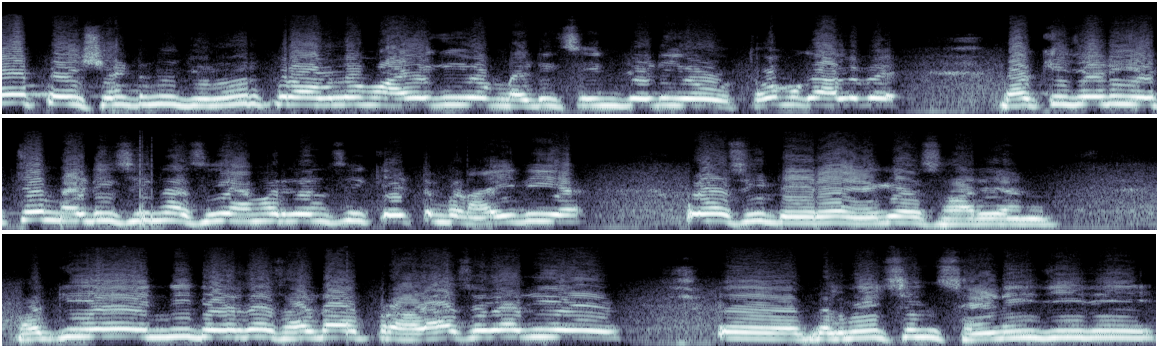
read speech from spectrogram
ਇਹ ਪੇਸ਼ੈਂਟ ਨੂੰ ਜ਼ਰੂਰ ਪ੍ਰੋਬਲਮ ਆਏਗੀ, ਉਹ ਮੈਡੀਸਿਨ ਜਿਹੜੀ ਉਹ ਉੱਥੋਂ ਮੰਗਾ ਲਵੇ। ਬਾਕੀ ਜਿਹੜੀ ਇੱਥੇ ਮੈਡੀਸਿਨ ਅਸੀਂ ਐਮਰਜੈਂਸੀ ਕਿੱਟ ਬਣਾਈ ਦੀ ਹੈ, ਉਹ ਅਸੀਂ ਦੇ ਰਹੇ ਹੈਗੇ ਸਾਰਿਆਂ ਨੂੰ। ਬਾਕੀ ਇਹ ਇੰਨੀ ਦੇਰ ਦਾ ਸਾਡਾ ਉਪਰਾਲਾ ਸੀਗਾ ਜੀ, ਇਹ ਇਹ ਬਲਵੀਰ ਸਿੰਘ ਸੈਣੀ ਜੀ ਦੀ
